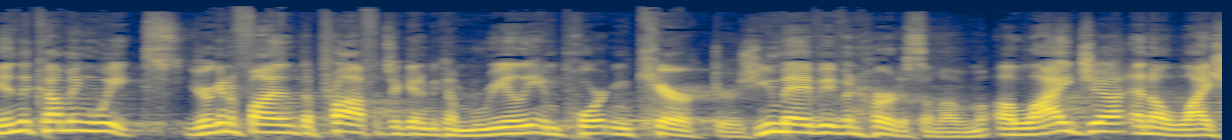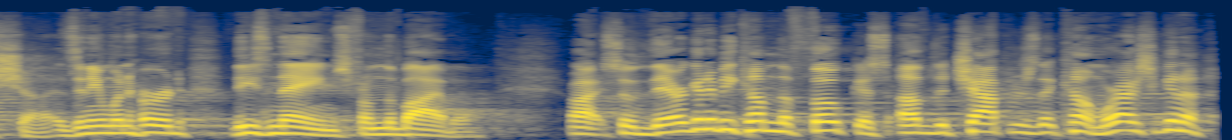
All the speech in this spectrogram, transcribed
In the coming weeks, you're going to find that the prophets are going to become really important characters. You may have even heard of some of them Elijah and Elisha. Has anyone heard these names from the Bible? All right, so they're going to become the focus of the chapters that come. We're actually going to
